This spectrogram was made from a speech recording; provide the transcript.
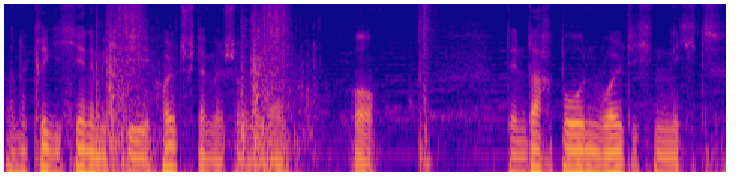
Dann kriege ich hier nämlich die Holzstämme schon wieder. Oh. Den Dachboden wollte ich nicht.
